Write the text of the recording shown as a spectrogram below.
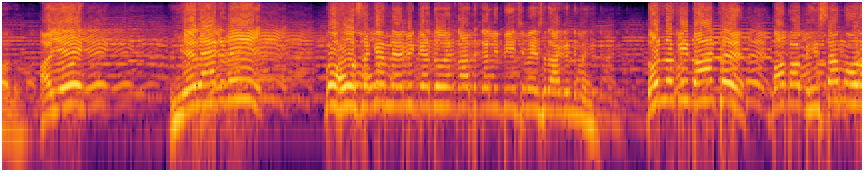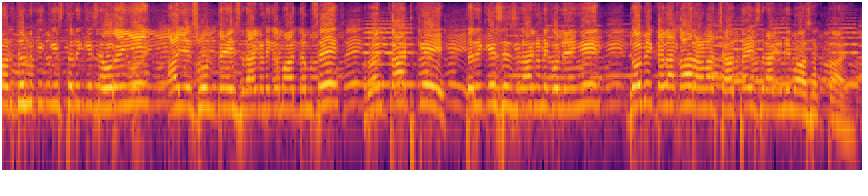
Hello आइए। ये रागनी। वो हो सके, मैं भी कह दूँ, एक बीच में इस रागनी में। दोनों की बात, बाबा भीषम और अर्जुन की किस तरीके से हो रही है? आइए सुनते हैं इस रागनी के माध्यम से। रंग काट के तरीके से इस रागनी को लेंगे। जो भी कलाकार आना चाहता है, इस रागनी में आ सकता हाँ।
